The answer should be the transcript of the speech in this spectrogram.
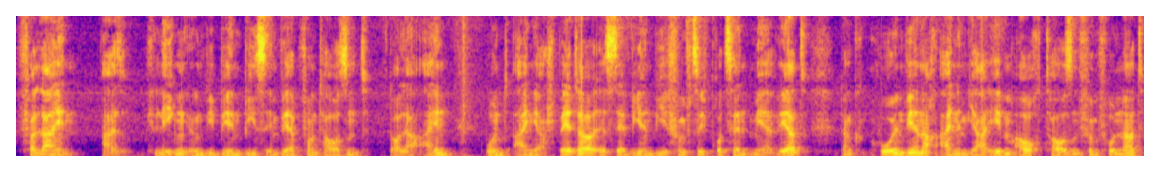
verleihen. Also wir legen irgendwie BNBs im Wert von 1000 Dollar ein und ein Jahr später ist der BNB 50% mehr wert. Dann holen wir nach einem Jahr eben auch 1500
